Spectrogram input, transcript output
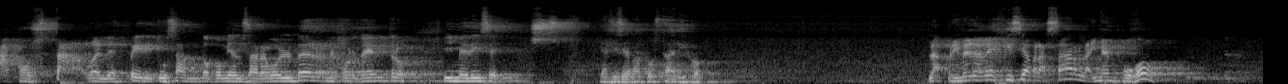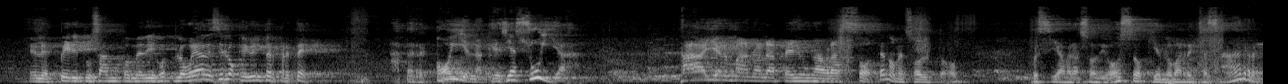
acostado, el Espíritu Santo comienza a revolverme por dentro y me dice, y así se va a acostar, hijo. La primera vez quise abrazarla y me empujó. El Espíritu Santo me dijo, lo voy a decir lo que yo interpreté. la que ella es suya. Ay, hermano, le pedí un abrazote, no me soltó. Pues si abrazó Dios, ¿quién lo va a rechazar?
